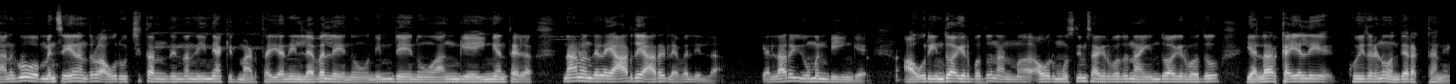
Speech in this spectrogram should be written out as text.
ನನಗೂ ಮೀನ್ಸ್ ಏನಂದ್ರು ಅವ್ರು ಉಚಿತನದಿಂದ ನೀನು ಯಾಕೆ ಇದು ಮಾಡ್ತಾ ಇದೆಯಾ? ನಿನ್ನ ಲೆವೆಲ್ ಏನು? ನಿಮ್ಮದೇನು ಹಂಗೆ, ಹಿಂಗೆ ಅಂತ ಹೇಳ ನಾನೊಂದೆಲ್ಲ ಯಾರ್ದು ಯಾರು ಲೆವೆಲ್ ಇಲ್ಲ. ಎಲ್ಲರೂ ಹ್ಯೂಮನ್ ಬೀಯಿಂಗೆ ಅವ್ರು ಹಿಂದೂ ಆಗಿರ್ಬೋದು, ನಾನು ಅವ್ರು ಮುಸ್ಲಿಮ್ಸ್ ಆಗಿರ್ಬೋದು ನಾನು ಹಿಂದೂ ಆಗಿರ್ಬೋದು, ಎಲ್ಲರ ಕೈಯಲ್ಲಿ ಕುಯ್ದ್ರೂ ಒಂದೇ ರಕ್ತಾನೆ.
